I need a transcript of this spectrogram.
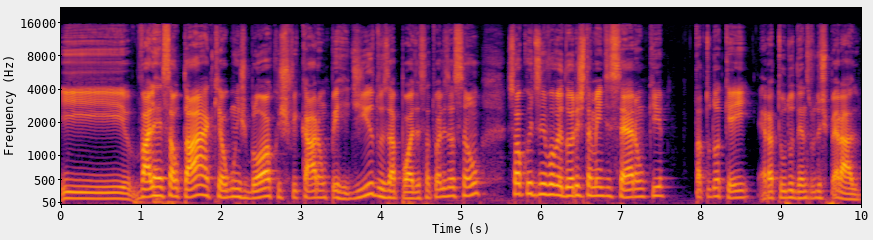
E vale ressaltar que alguns blocos ficaram perdidos após essa atualização, só que os desenvolvedores também disseram que tá tudo ok, era tudo dentro do esperado.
